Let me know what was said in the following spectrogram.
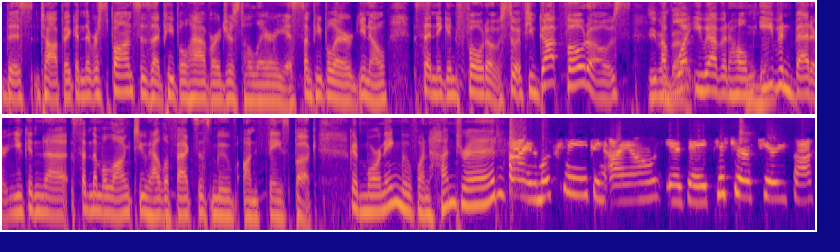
this topic. And the responses that people have are just hilarious. Some people are, you know, sending in photos. So, if you've got photos Even of better. what you have at home, even better, you can uh, send them along to Halifax's Move on Facebook. Good morning, Move 100. Hi, the most Canadian thing I own is a picture of Terry Fox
